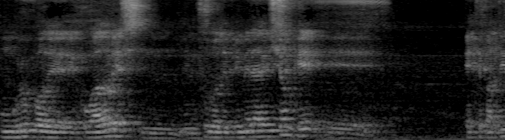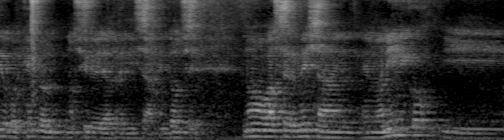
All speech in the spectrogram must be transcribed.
un grupo de, jugadores en, el fútbol de que eh, este partido, por ejemplo, nos sirve de aprendizaje. Entonces, no va a ser mella en, lo anímico y,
